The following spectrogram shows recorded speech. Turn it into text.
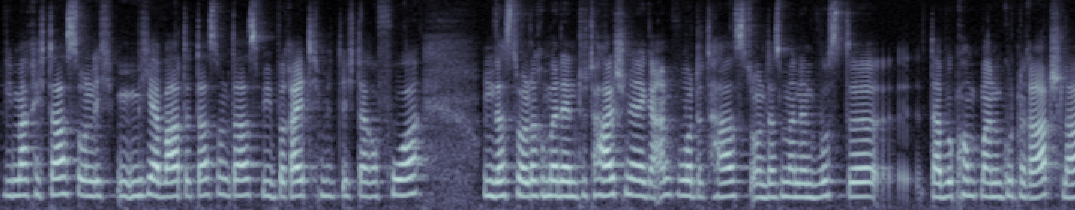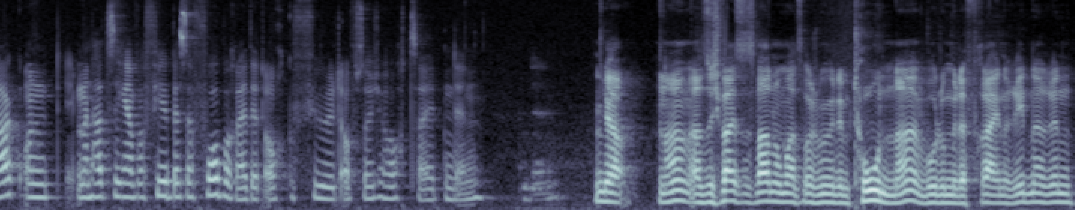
wie mache ich das und ich, mich erwartet das und das, wie bereite ich mich darauf vor? Und dass du halt auch immer dann total schnell geantwortet hast und dass man dann wusste, da bekommt man einen guten Ratschlag und man hat sich einfach viel besser vorbereitet auch gefühlt auf solche Hochzeiten denn. Ja, ne? also ich weiß, es war nochmal zum Beispiel mit dem Ton, ne? wo du mit der freien Rednerin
